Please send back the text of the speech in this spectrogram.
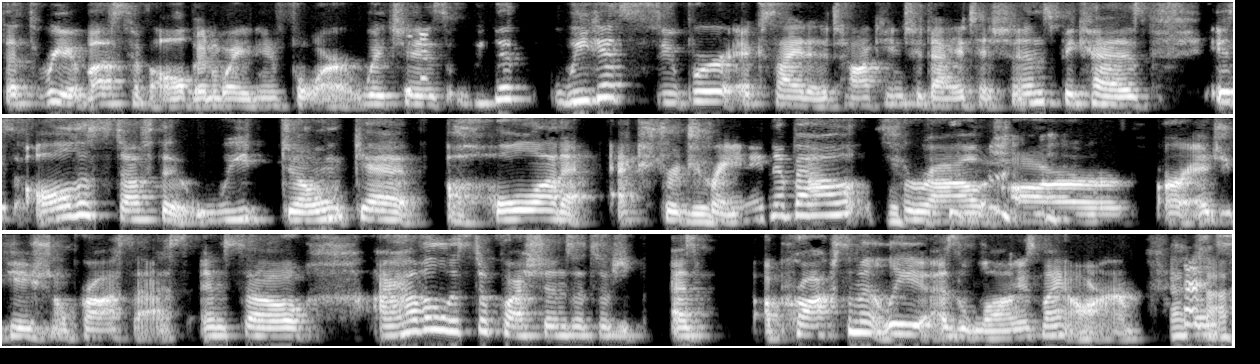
the three of us have all been waiting for, which is we get we get super excited talking to dietitians because it's all the stuff that we don't get a whole lot of extra training about throughout our our educational process. And so I have a list of questions that's as approximately as long as my arm. And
